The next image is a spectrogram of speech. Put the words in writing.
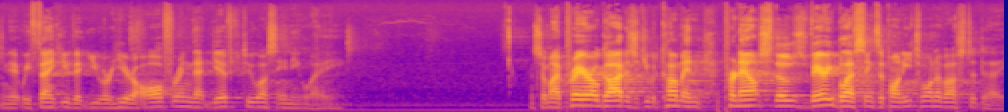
And yet we thank you that you are here offering that gift to us anyway. And so, my prayer, oh God, is that you would come and pronounce those very blessings upon each one of us today.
